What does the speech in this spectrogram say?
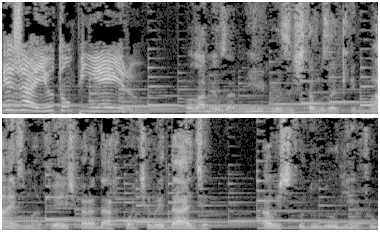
e Jailton Pinheiro. Olá, meus amigos, estamos aqui mais uma vez para dar continuidade ao estudo do livro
